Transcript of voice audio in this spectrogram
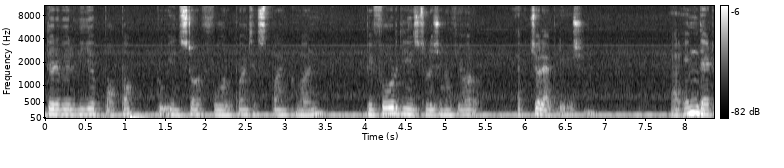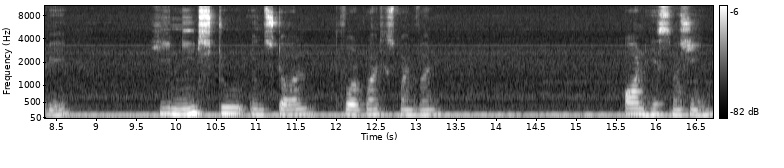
there will be a pop-up to install 4.6.1 before the installation of your actual application. And in that way he needs to install 4.6.1 on his machine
